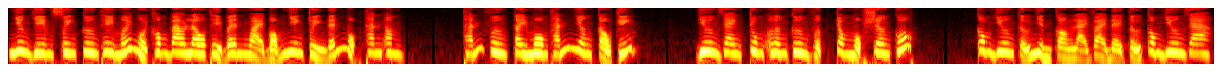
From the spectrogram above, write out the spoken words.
Nhưng Diêm Xuyên Cương Thi mới ngồi không bao lâu thì bên ngoài bỗng nhiên truyền đến một thanh âm. Thánh Vương Tây Môn Thánh Nhân cầu kiến. Dương Giang Trung ương cương vực trong một sơn cốt. Công Dương tử nhìn còn lại vài đệ tử công Dương ra.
